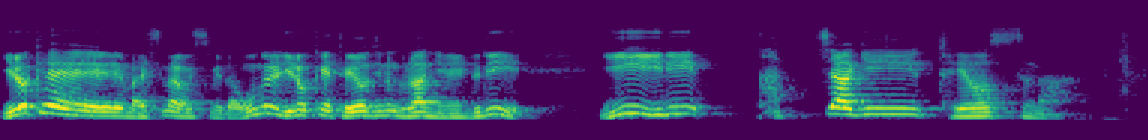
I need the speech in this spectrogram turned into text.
이렇게 말씀하고 있습니다. 오늘 이렇게 되어지는 그러한 일들이 이 일이 갑자기 되었으나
